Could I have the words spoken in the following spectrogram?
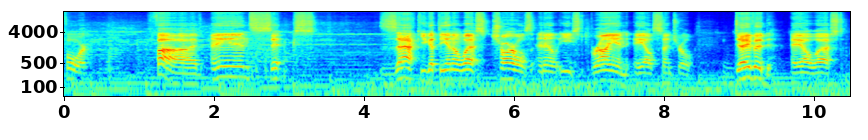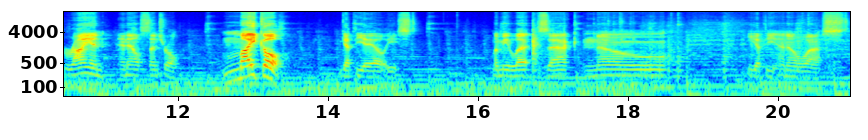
four, five, and six. Zach, you got the NL West. Charles, NL East. Brian, AL Central. David, AL West. Ryan, NL Central. Michael, Get the AL East. Let me let Zach know you got the NL West.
